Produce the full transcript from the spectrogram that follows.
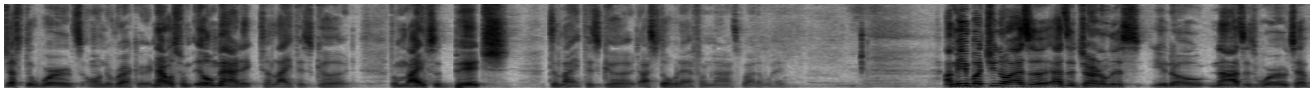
just the words on the record. And that was from Illmatic to Life is Good. From Life's a Bitch to Life is Good. I stole that from Nas, by the way. I mean, but you know, as a as a journalist, you know, Nas's words have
